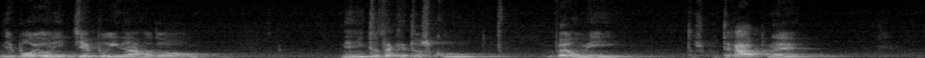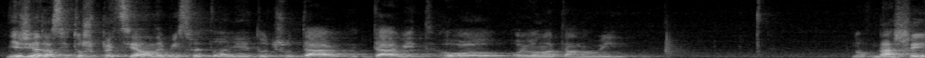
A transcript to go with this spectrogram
neboli oni teplí náhodou? Není to také trošku veľmi, trošku trápne? Nežiada si to špeciálne vysvetlenie, to, čo David hovoril o Jonatánovi? No v našej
